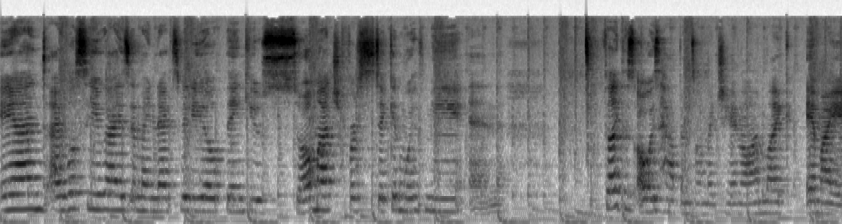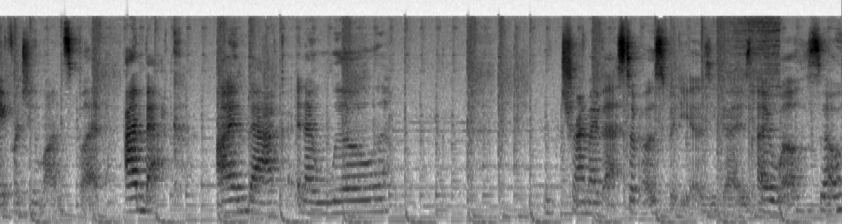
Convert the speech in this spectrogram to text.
And I will see you guys in my next video. Thank you so much for sticking with me. And I feel like this always happens on my channel. I'm like MIA for two months, but I'm back. I'm back and I will try my best to post videos, you guys. I will. So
